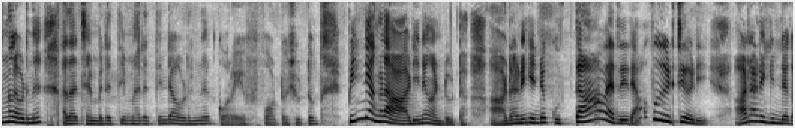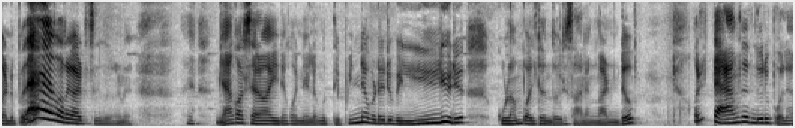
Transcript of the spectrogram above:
ഞങ്ങൾ അവിടുന്ന് അതാ ചെമ്പരത്തി മരത്തിന്റെ അവിടുന്ന് കുറേ ഫോട്ടോഷൂട്ടും. പിന്നെ ഞങ്ങൾ ആടിനെ കണ്ടു കേട്ടോ ആടാണെങ്കിൽ എന്റെ കുത്താൻ വരരുത്. ആ പേടിച്ച് കടി. ആടാണെങ്കിൽ എന്റെ കണ്ടപ്പോൾ കുറേ കാണിച്ച് വീണ് ഞാൻ കുറച്ച് നേരം അതിനെ കൊന്നെല്ലാം കുത്തി. പിന്നെ അവിടെ ഒരു വലിയൊരു കുളം പോലത്തെ എന്തോ ഒരു സാധനം കണ്ടു. ഒരു ടാങ്ക് എന്തൊരു പോലെ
